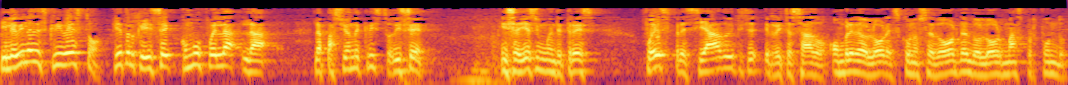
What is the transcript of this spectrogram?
Y la Biblia describe esto. Fíjate lo que dice, cómo fue la, la, la pasión de Cristo. Dice Isaías 53, fue despreciado y rechazado, hombre de dolores, conocedor del dolor más profundo.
